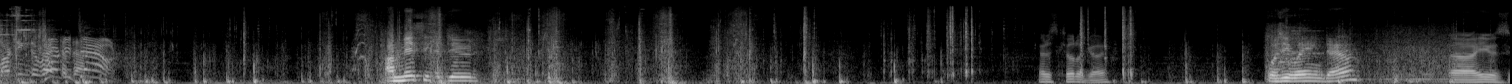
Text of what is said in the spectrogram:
Marking the rest of Target them. down. I'm missing a dude. I just killed a guy. Was he laying down? Uh, he was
